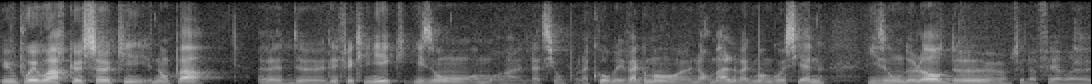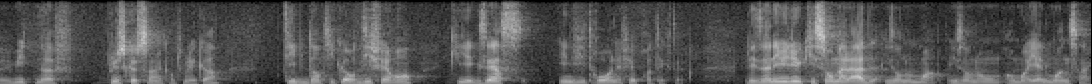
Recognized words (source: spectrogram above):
Et vous pouvez voir que ceux qui n'ont pas euh, d'effet clinique, ils ont, la, si la courbe est vaguement euh, normale, vaguement gaussienne, ils ont de l'ordre de, euh, ça doit faire 8, 9, plus que 5 en tous les cas, types d'anticorps différents qui exercent in vitro un effet protecteur. Les individus qui sont malades, ils en ont moins. Ils en ont en moyenne moins de 5.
